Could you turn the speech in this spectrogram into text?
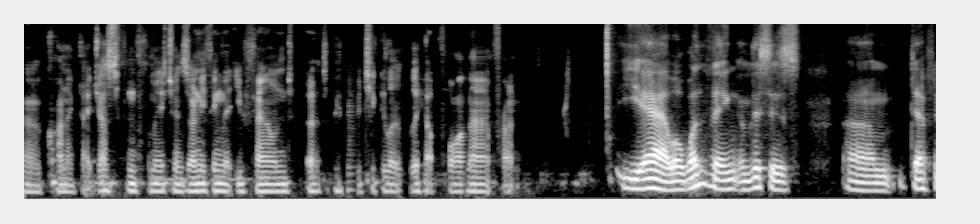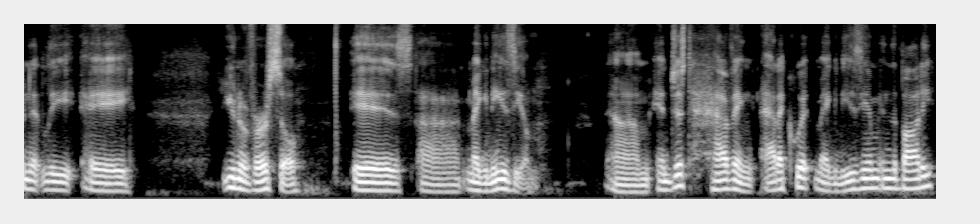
uh, chronic digestive inflammation? Is there anything that you found uh, to be particularly helpful on that front? Yeah, well, one thing, and this is um, definitely a universal, is uh, magnesium. Um, and just having adequate magnesium in the body,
